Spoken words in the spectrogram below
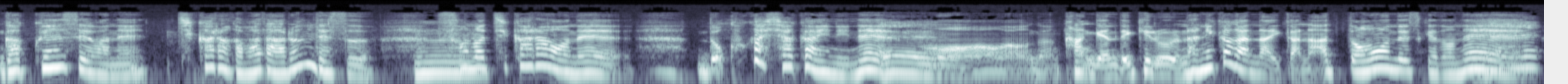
学園生はね力がまだあるんです、その力をねどこか社会にね、えー、もう還元できる何かがないかなと思うんですけどね、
